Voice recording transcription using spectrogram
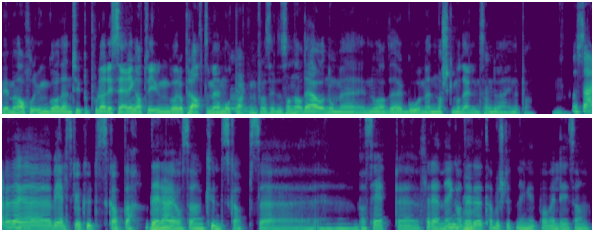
vi må iallfall unngå den type polarisering, at vi unngår å prate med motparten, mm. for å si det sånn. Og det er jo noe, med, noe av det gode med den norske modellen, som du er inne på. Mm. Og så er det det Vi elsker jo kunnskap, da. Dere er jo også en kunnskapsbasert eh, forening, og dere tar beslutninger på veldig sånn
